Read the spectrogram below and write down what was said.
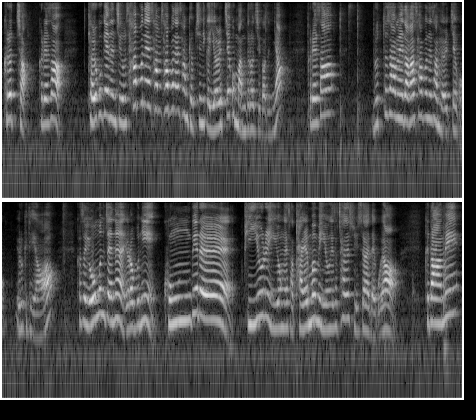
그렇죠. 그래서 결국에는 지금 4분의 3, 4분의 3 겹치니까 10제곱 만들어지거든요. 그래서 루트 3에다가 4분의 3 10제곱 이렇게 돼요. 그래서 요 문제는 여러분이 공비를 비율을 이용해서 닮음을 이용해서 찾을 수 있어야 되고요. 그 다음에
